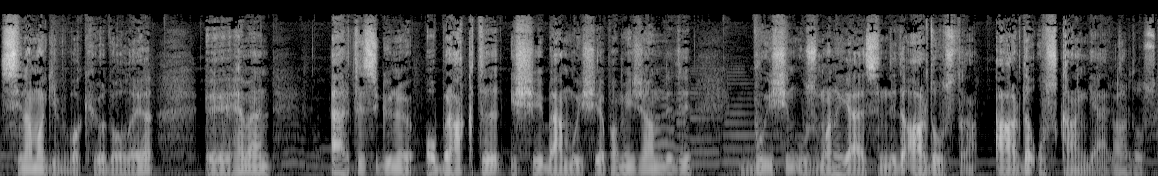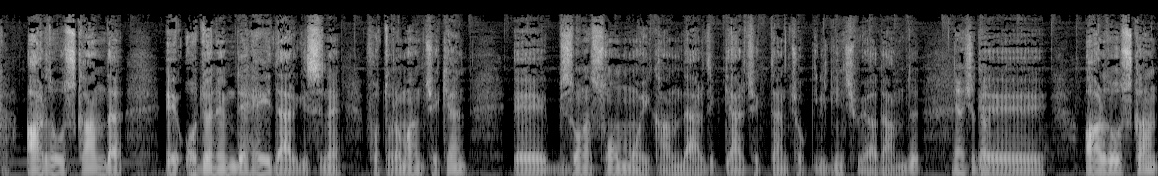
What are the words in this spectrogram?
sinema gibi bakıyordu olaya. E, hemen ertesi günü o bıraktı işi ben bu işi yapamayacağım dedi. Bu işin uzmanı gelsin dedi Arda Uskan. Arda Uskan geldi. Arda Uskan. Arda Uskan da e, o dönemde Hey dergisine fotoğraman çeken e, biz ona son Mohikan derdik. Gerçekten çok ilginç bir adamdı. Ne açıdan? E, Arda Uskan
